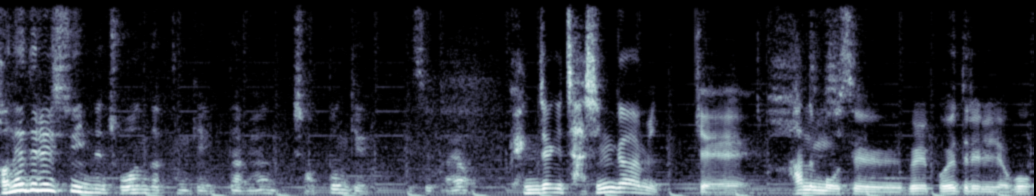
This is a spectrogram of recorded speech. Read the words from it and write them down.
전해드릴 수 있는 조언 같은 게 있다면 혹시 어떤 게 있을까요? 굉장히 자신감 있게 하는 모습을 보여드리려고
